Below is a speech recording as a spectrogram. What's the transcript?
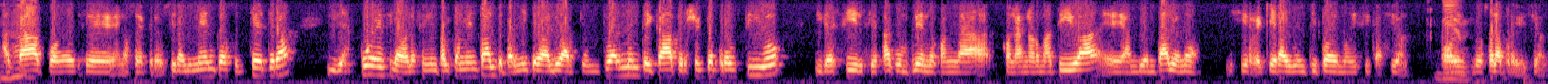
acá podés, eh, no sé, producir alimentos, etcétera. Y después la evaluación de impacto ambiental te permite evaluar puntualmente cada proyecto productivo y decir si está cumpliendo con la, con la normativa eh, ambiental o no, y si requiere algún tipo de modificación o incluso la prohibición.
